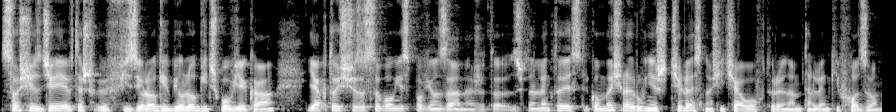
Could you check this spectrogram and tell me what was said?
co się dzieje też w fizjologii, w biologii człowieka, jak to się ze sobą jest powiązane, że, to, że ten lęk to jest tylko myśl, ale również cielesność i ciało, w które nam te lęki wchodzą.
